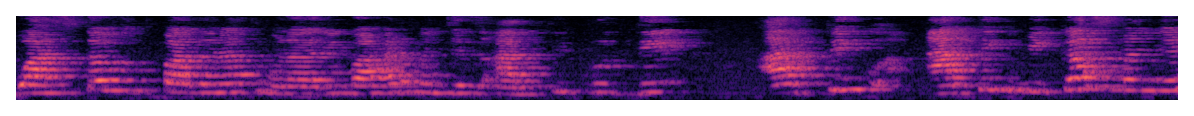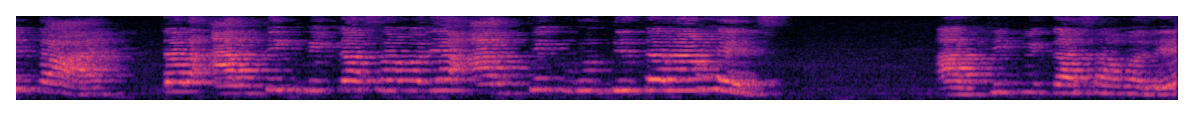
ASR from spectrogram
वास्तव उत्पादनात होणारी वाढ म्हणजेच आर्थिक वृद्धी आर्थिक आर्थिक विकास म्हणजे काय? तर आर्थिक विकासामध्ये आर्थिक वृद्धी तर आहेच. आर्थिक विकासामध्ये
